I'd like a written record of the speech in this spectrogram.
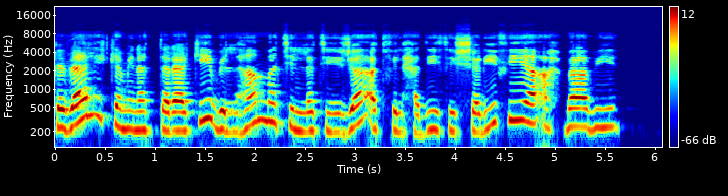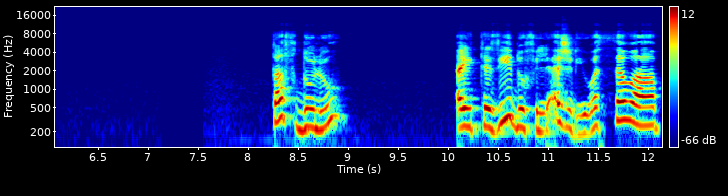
كذلك من التراكيب الهامة التي جاءت في الحديث الشريف يا أحبابي، تفضل أي تزيد في الأجر والثواب.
